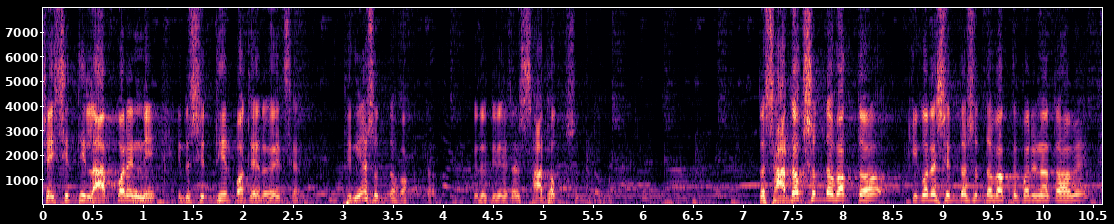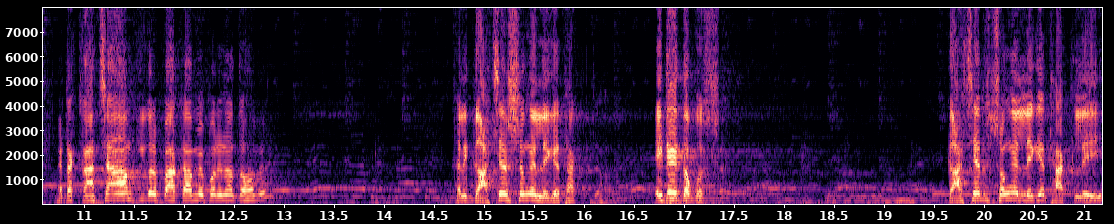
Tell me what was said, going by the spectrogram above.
সেই সিদ্ধি লাভ করেননি, কিন্তু সিদ্ধির পথে রয়েছেন, তিনিও শুদ্ধ ভক্ত। কিন্তু তিনি হচ্ছেন সাধক শুদ্ধ ভক্ত। তো সাধক শুদ্ধ ভক্ত, কি করে সিদ্ধ শুদ্ধ ভক্ত পরিণত হবে? একটা কাঁচা আম কি করে পাকা আমে পরিণত হবে? খালি গাছের সঙ্গে লেগে থাকতে হবে। এটাই তপস্যা। গাছের সঙ্গে লেগে থাকলেই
